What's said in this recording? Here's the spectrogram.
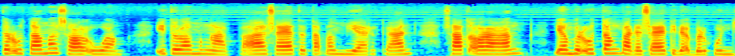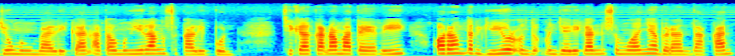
terutama soal uang. Itulah mengapa saya tetap membiarkan saat orang yang berutang pada saya tidak berkunjung mengembalikan atau menghilang sekalipun. Jika karena materi, orang tergiur untuk menjadikan semuanya berantakan,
